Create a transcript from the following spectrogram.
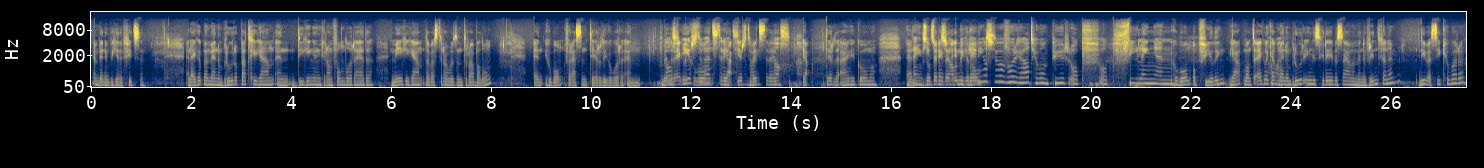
En ben ik beginnen fietsen. En eigenlijk met mijn broer op pad gegaan en die ging een Gran Fondo rijden, meegegaan. Dat was trouwens een trois ballon. En gewoon verrassend derde geworden. En ben Als er eigenlijk eerste gewoon, wedstrijd? Ja, eerste Amai. wedstrijd. Oh. Ja, derde aangekomen. En, en zo ben ik daarin begeleiding of zo voor gehad? Gewoon puur op, op feeling? En... Gewoon op feeling, ja. Want eigenlijk Amai. had mijn broer ingeschreven samen met een vriend van hem. Die was ziek geworden.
